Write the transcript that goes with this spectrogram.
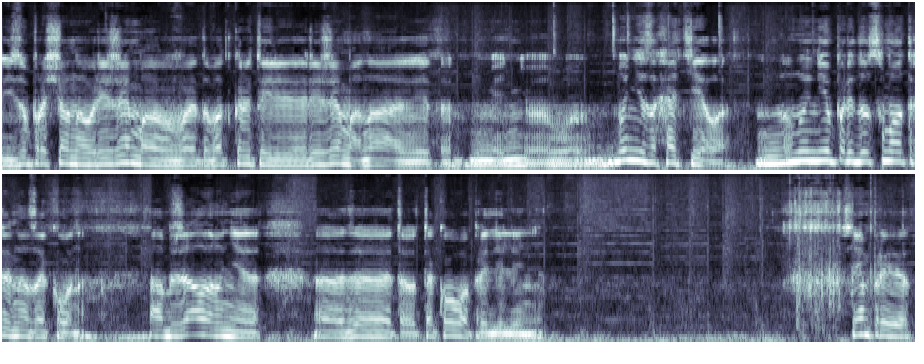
из упрощенного режима в, в открытый режим она это, ну, не захотела. Ну, не предусмотрено законом. Обжалование этого, такого определения. Всем привет.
